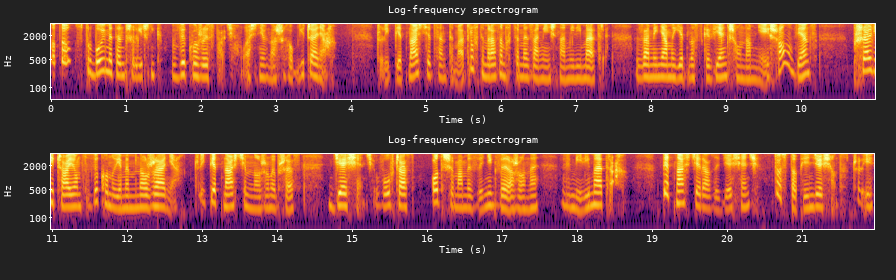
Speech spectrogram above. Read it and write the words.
no to spróbujmy ten przelicznik wykorzystać właśnie w naszych obliczeniach. Czyli 15 cm, tym razem chcemy zamienić na milimetry. Zamieniamy jednostkę większą na mniejszą, więc przeliczając wykonujemy mnożenie, czyli 15 mnożymy przez 10. Wówczas otrzymamy wynik wyrażony w milimetrach. 15 razy 10 to 150, czyli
